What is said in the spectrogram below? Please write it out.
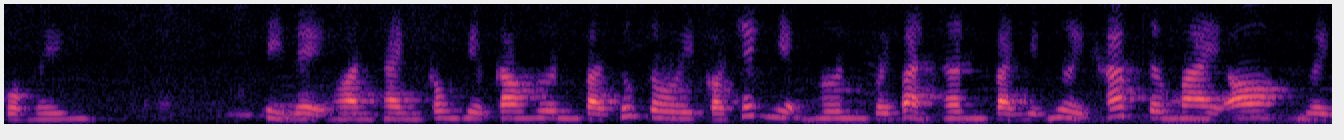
của mình. Tỷ lệ hoàn thành công việc cao hơn và giúp tôi có trách nhiệm hơn với bản thân và những người khác. Tương Mai O, người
